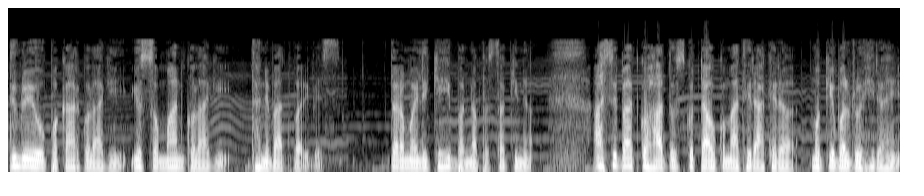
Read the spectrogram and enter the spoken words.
तिम्रो यो उपकारको लागि यो सम्मानको लागि धन्यवाद परिवेश। तर मैले केही भन्न सकिनँ। आशीर्वादको हात उसको टाउको माथि राखेर म केवल रोहिरहेँ।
